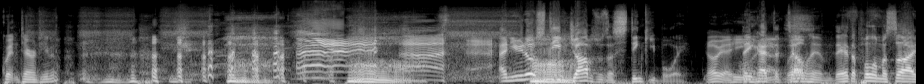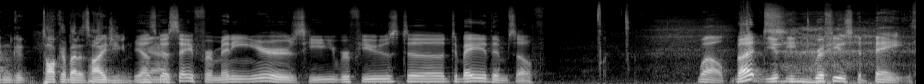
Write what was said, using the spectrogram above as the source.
Quentin Tarantino. and you know, Steve Jobs was a stinky boy. Oh yeah, he, They had to well, tell him. They had to pull him aside and talk about his hygiene. Yeah, I was Yeah. gonna say for many years he refused to to bathe himself. Well, But- you, you refuse to bathe.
